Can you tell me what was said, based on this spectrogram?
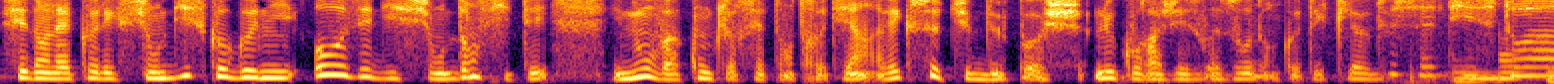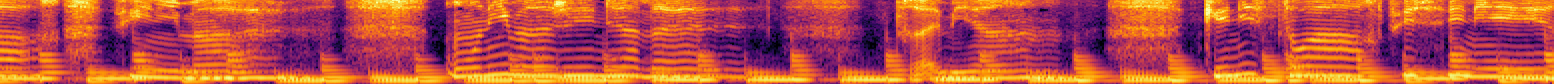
C'est dans la collection Discogonie aux éditions Densité. Et nous, on va conclure cet entretien avec ce tube de poche, Le courage des oiseaux dans Côté Club. que cette histoire finit mal. On n'imagine jamais très bien qu'une histoire puisse finir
